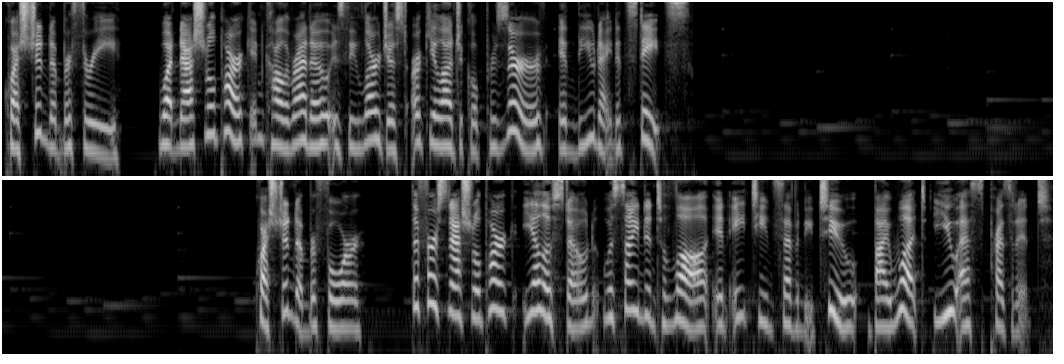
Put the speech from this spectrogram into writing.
Question number three. What national park in Colorado is the largest archaeological preserve in the United States? Question number four. The first national park, Yellowstone, was signed into law in 1872 by what U.S. president?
